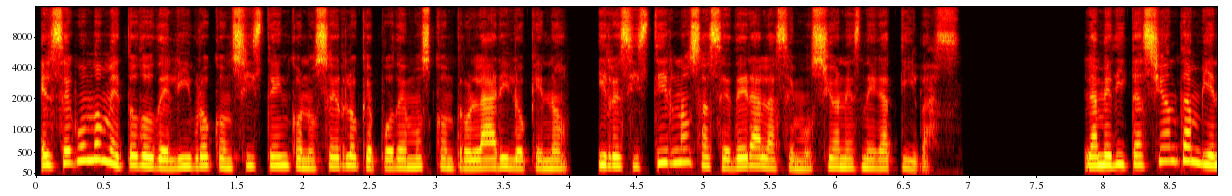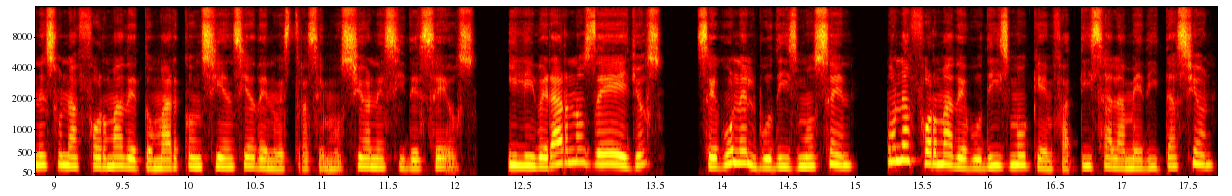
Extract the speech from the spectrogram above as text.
El segundo método del libro consiste en conocer lo que podemos controlar y lo que no, y resistirnos a ceder a las emociones negativas. La meditación también es una forma de tomar conciencia de nuestras emociones y deseos, y liberarnos de ellos, según el budismo zen, una forma de budismo que enfatiza la meditación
